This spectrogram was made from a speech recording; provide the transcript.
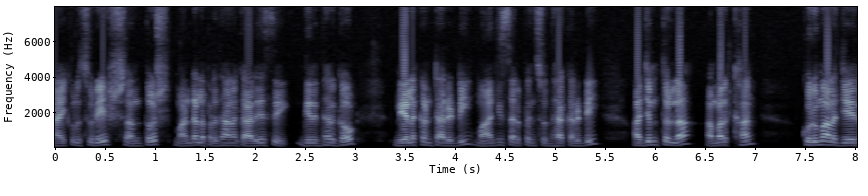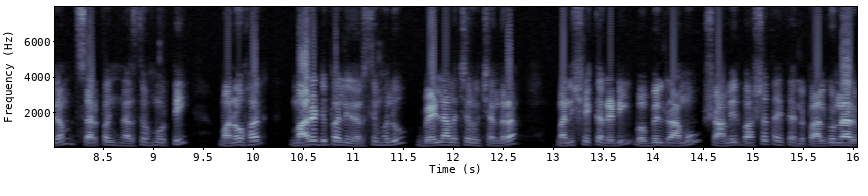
నాయకులు సురేష్ సంతోష్ మండల ప్రధాన కార్యదర్శి గిరిధర్ గౌడ్ నీలకంఠారెడ్డి మాజీ సర్పంచ్ సుధాకర్ రెడ్డి అజంతుల్లా అమర్ ఖాన్ కురుమాల జయరాం సర్పంచ్ నరసింహమూర్తి మనోహర్ మారెడ్డిపల్లి నరసింహులు బేళ్ళాల చెరువు చంద్ర మణిశేఖర్ రెడ్డి బొబ్బిల్ రాము షామీర్ బాషా తదితరులు పాల్గొన్నారు.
